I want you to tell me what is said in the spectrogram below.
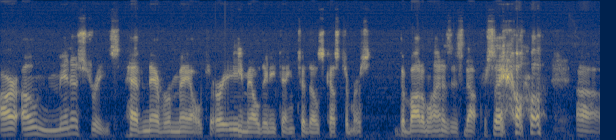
our own ministries have never mailed or emailed anything to those customers. The bottom line is it's not for sale. uh,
